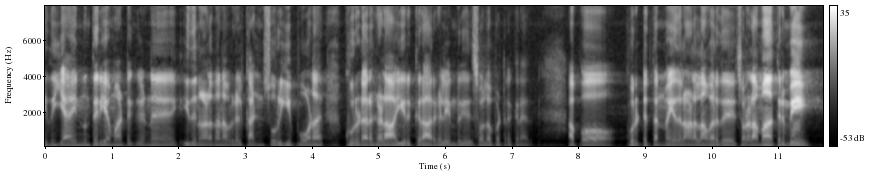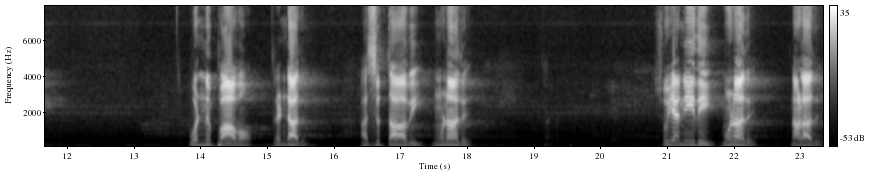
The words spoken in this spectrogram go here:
இது ஏன் இன்னும் தெரிய மாட்டுக்குன்னு இதனால தான் அவர்கள் கண் சொருகி போன குருடர்களாக இருக்கிறார்கள் என்று சொல்லப்பட்டிருக்கிறது. அப்போது குருட்டுத்தன்மை எதனாலலாம் வருது? சொல்லலாமா திரும்பி? ஒன்று பாவம் ரெண்டாவது அசுத்த ஆவி மூணாவது சுயநீதி. மூணாவது. நாலாவது.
